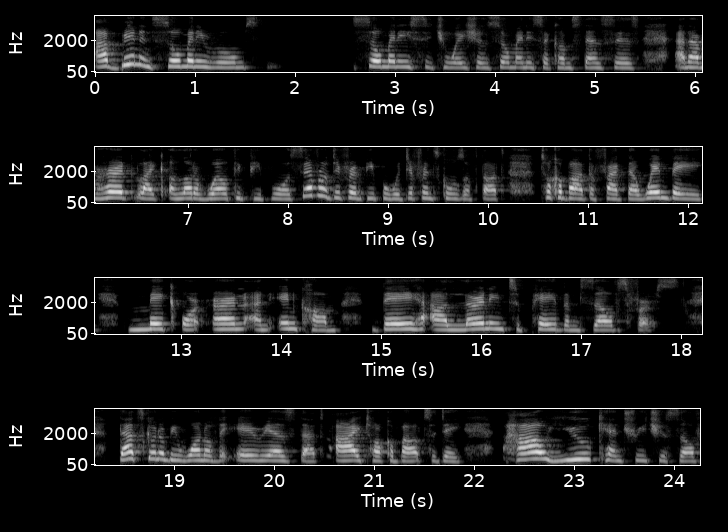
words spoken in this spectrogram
I've been in so many rooms so many situations, so many circumstances. And I've heard like a lot of wealthy people or several different people with different schools of thought talk about the fact that when they make or earn an income, they are learning to pay themselves first. That's going to be one of the areas that I talk about today. How you can treat yourself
